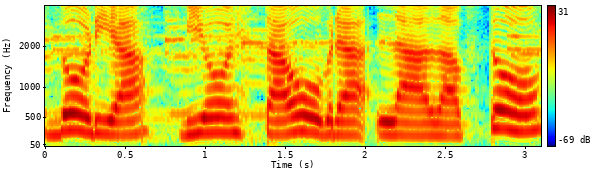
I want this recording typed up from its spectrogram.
Doria vio esta obra, la adaptó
